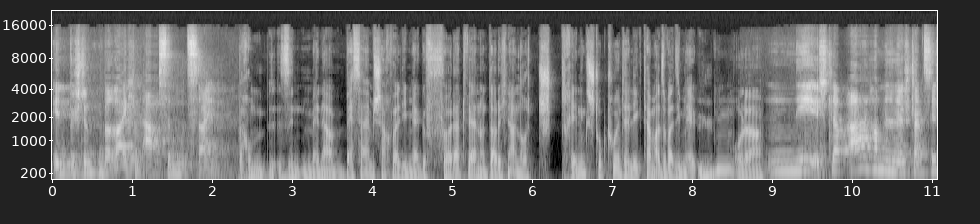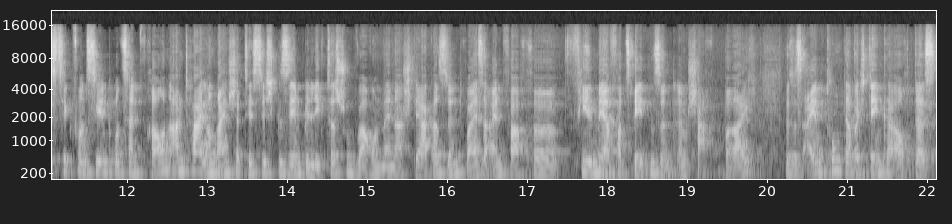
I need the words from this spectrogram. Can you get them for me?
in bestimmten Bereichen absolut sein. Warum sind Männer besser im Schach? Weil die mehr gefördert werden und dadurch eine andere Trainingsstruktur hinterlegt haben? Also weil sie mehr üben? Oder? Nee, ich glaube, A, haben wir eine Statistik von 10% Frauenanteil und rein statistisch gesehen belegt das schon, warum Männer stärker sind, weil sie einfach äh, viel mehr vertreten sind im Schachbereich. Das ist ein Punkt, aber ich denke auch, dass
